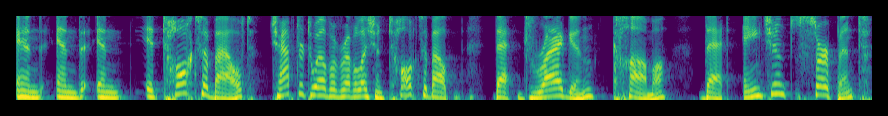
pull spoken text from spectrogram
and, and, and it talks about, chapter 12 of Revelation talks about that dragon, comma, that ancient serpent,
